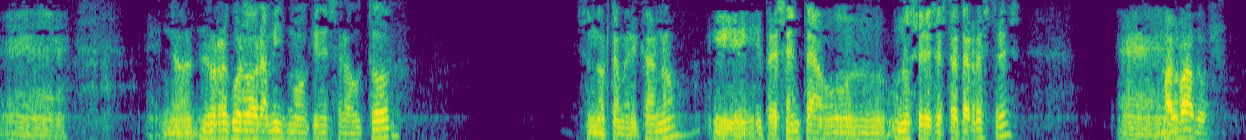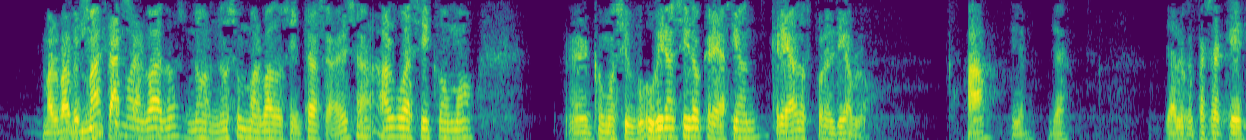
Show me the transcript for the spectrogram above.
Eh, no, no recuerdo ahora mismo quién es el autor. Es un norteamericano y, y presenta un- unos seres extraterrestres. eh, Malvados. Malvados más sin que tasa. malvados, no, no son malvados sin tasa. Es algo así como, eh, como si hubieran sido creación, creados por el diablo. Ah, bien, ya. Ya lo que pasa que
